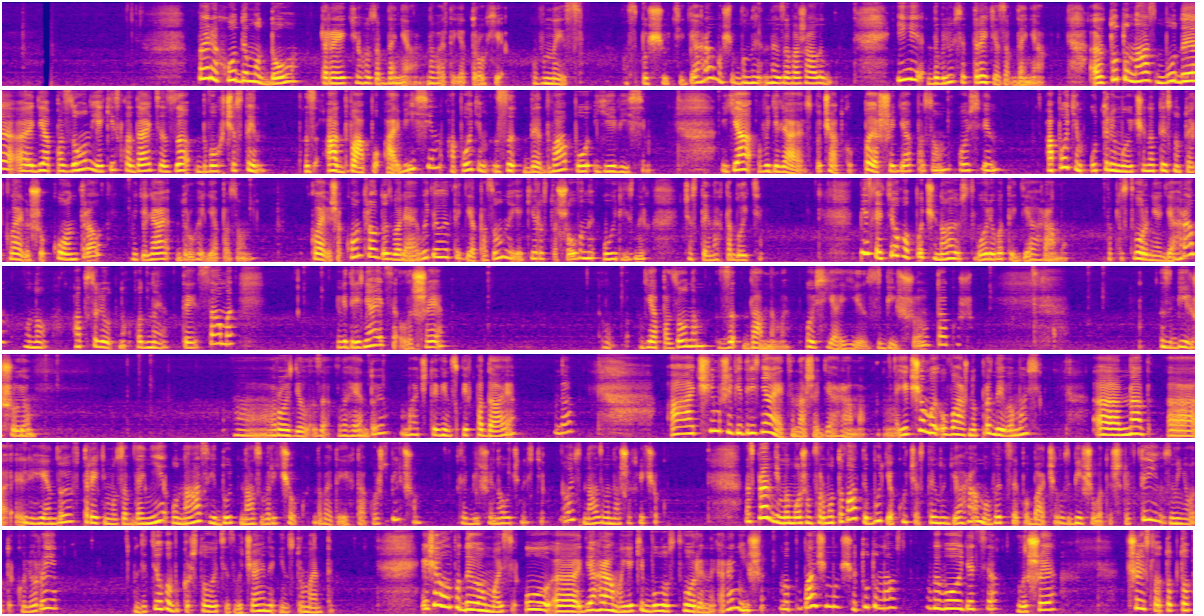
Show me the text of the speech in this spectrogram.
Переходимо до третього завдання. Давайте я трохи вниз спущу ці діаграми, щоб вони не заважали. І дивлюся третє завдання. Е, Тут у нас буде е, діапазон, який складається з двох частин. З А2 по А8, а потім з Д2 по Е8. Я виділяю спочатку перший діапазон, ось він, а потім, утримуючи натиснутою клавішу Ctrl, виділяю другий діапазон. Клавіша Ctrl дозволяє виділити діапазони, які розташовані у різних частинах таблиці. Після цього починаю створювати діаграму. Тобто створення діаграм, воно абсолютно одне те саме, відрізняється лише діапазоном з даними. Ось я її збільшую також. Збільшую розділ з легендою. Бачите, він співпадає. Да? А чим же відрізняється наша діаграма? Якщо ми уважно придивимось, над легендою в третьому завданні у нас йдуть назви річок. Давайте їх також збільшу для більшої научності. Ось назви наших річок. Насправді ми можемо форматувати будь-яку частину діаграми, ви це побачили, збільшувати шрифти, змінювати кольори. Для цього використовуються звичайні інструменти. Якщо ми подивимось у е, діаграми, які були створені раніше, ми побачимо, що тут у нас виводяться лише числа. Тобто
